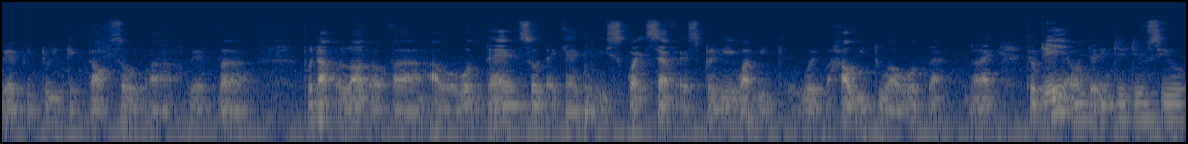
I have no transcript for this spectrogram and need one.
we have been doing TikTok. So uh, we have uh, put up a lot of uh, our work there, so that can it's quite self-explanatory what we, how we do our work lah. Right. Today I want to introduce you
